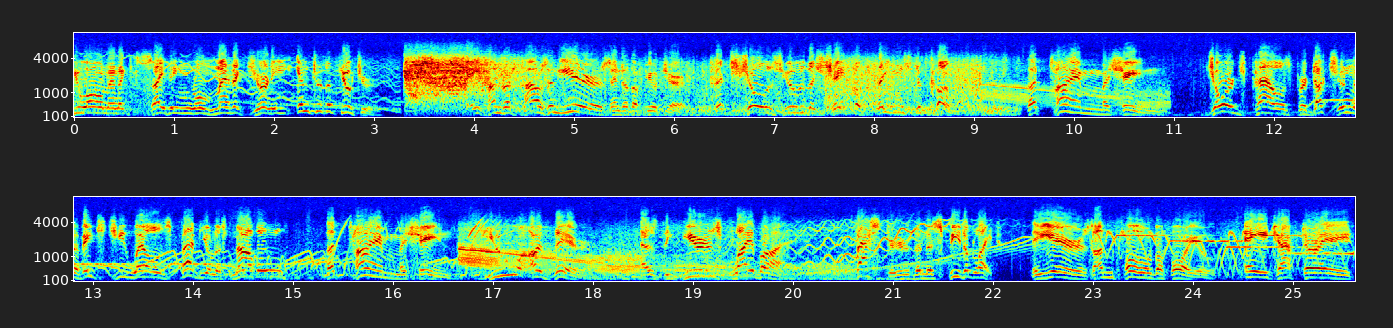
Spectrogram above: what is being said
you on an exciting romantic journey into the future 800,000 years into the future. that shows you the shape of things to come. The Time Machine. George Pal's production of H.G. Wells' fabulous novel, The Time Machine. You Are There, as the years fly by, faster than the speed of light. The years unfold before you, age after age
